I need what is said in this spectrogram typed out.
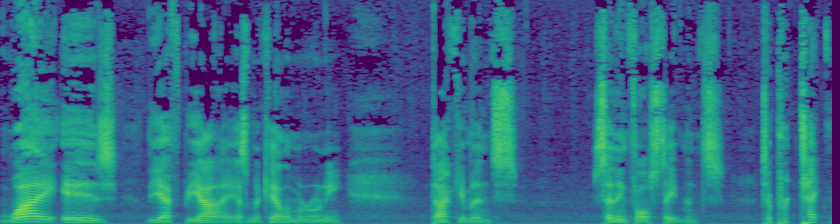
Why is the FBI, as McKayla Maroney documents, sending false statements to protect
